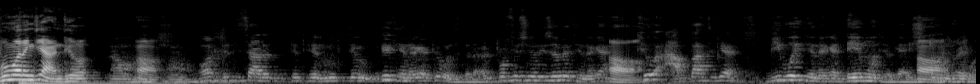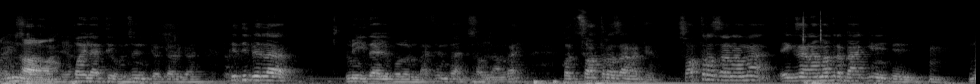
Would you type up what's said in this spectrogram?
बुमरिङ चाहिँ हान्थ्यो। त्यति साह्रो त त्यति थिएन। त्यो उयो थिएन क्या। के भन्छ त्यसलाई? अलिक प्रोफेसनलिजमै थिएन क्या। थियो हाब्बा थियो क्या। बिबोय थिएन क्या। डेमो थियो क्या। पहिला त्यो हुन्छ नि त्यो तरिका। त्यति बेला मिक दाइले बोलाउनु भएको थियो नि त हामी सबजनालाई। कति सत्रजना थियो। सत्रजनामा एकजना मात्र बाँकी नि फेरि. म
